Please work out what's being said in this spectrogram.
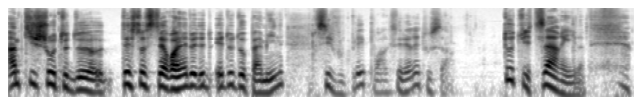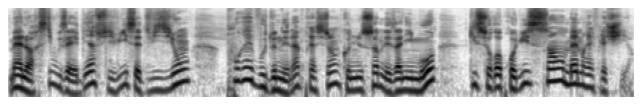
un petit shot de testostérone et de, et de dopamine, s'il vous plaît, pour accélérer tout ça. Tout de suite, ça arrive. Mais alors, si vous avez bien suivi, cette vision pourrait vous donner l'impression que nous sommes des animaux qui se reproduisent sans même réfléchir.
